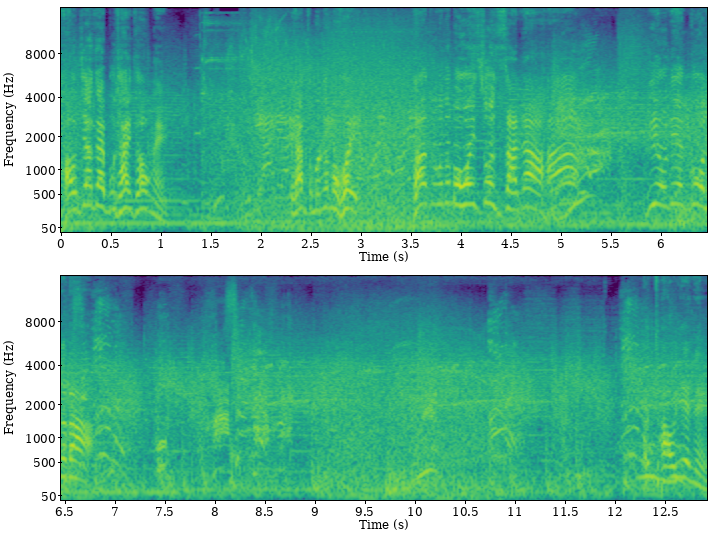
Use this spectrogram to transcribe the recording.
好像在不太痛哎，他怎么那么会？他怎么那么会顺闪啊？哈，你有练过的吧？很讨厌哎。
